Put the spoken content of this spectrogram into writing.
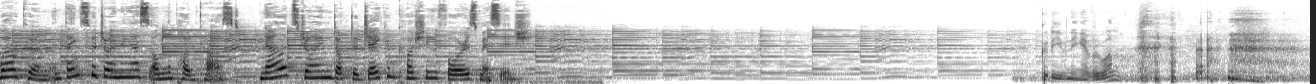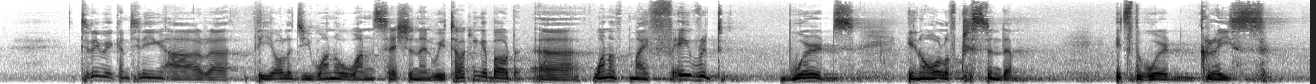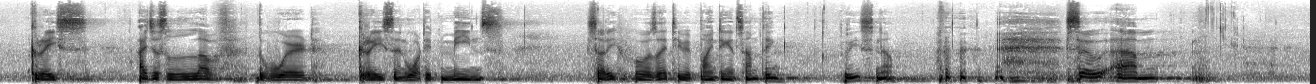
Welcome and thanks for joining us on the podcast. Now let's join Dr. Jacob Koshi for his message. Good evening, everyone. Today we're continuing our uh, Theology 101 session, and we're talking about uh, one of my favorite words in all of Christendom. It's the word grace. Grace. I just love the word grace and what it means. Sorry, what was that? You were pointing at something? Luis? No? so, um,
